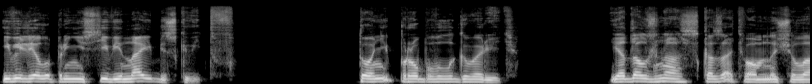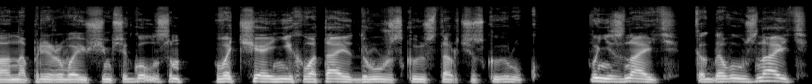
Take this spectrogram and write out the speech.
и велела принести вина и бисквитов. Тони пробовала говорить. «Я должна сказать вам», — начала она прерывающимся голосом, в отчаянии хватая дружескую старческую руку. «Вы не знаете. Когда вы узнаете...»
